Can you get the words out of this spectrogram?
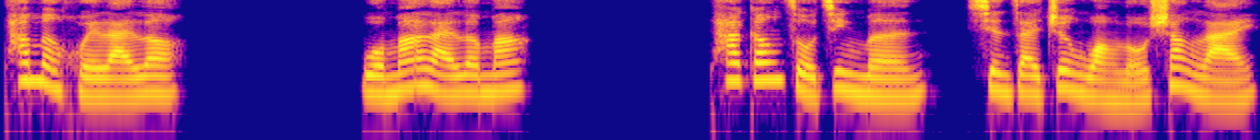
他们回来了。我妈来了吗？她刚走进门，现在正往楼上来。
